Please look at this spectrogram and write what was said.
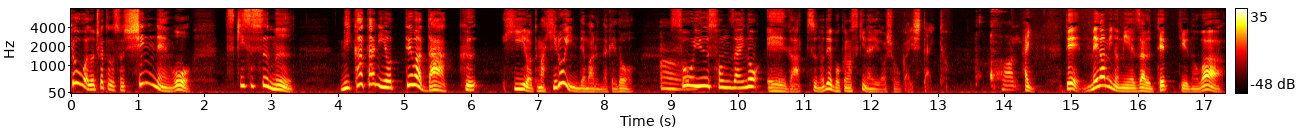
今日はどっちかというとその信念を突き進む見方によってはダークヒーローって、まあヒロインでもあるんだけど、うん、そういう存在の映画っつうので僕の好きな映画を紹介したいと。はい。はい。で、女神の見えざる手っていうのは、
